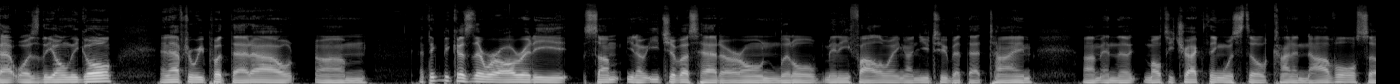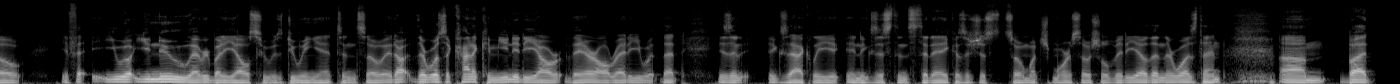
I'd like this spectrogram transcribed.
that was the only goal. And after we put that out um, i think because there were already some you know each of us had our own little mini following on youtube at that time. Um, and the multi-track thing was still kind of novel. So if you you knew everybody else who was doing it, and so it uh, there was a kind of community out there already with, that isn't exactly in existence today because there's just so much more social video than there was then. Um, but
